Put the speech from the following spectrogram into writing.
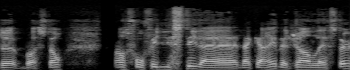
de Boston. Je pense qu'il faut féliciter la, carrière de John Lester.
